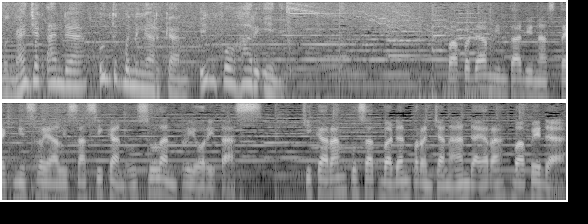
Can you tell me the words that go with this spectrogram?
mengajak Anda untuk mendengarkan info hari ini. Bapeda minta Dinas Teknis realisasikan usulan prioritas. Cikarang Pusat Badan Perencanaan Daerah Bapeda,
